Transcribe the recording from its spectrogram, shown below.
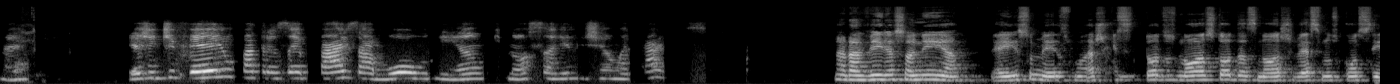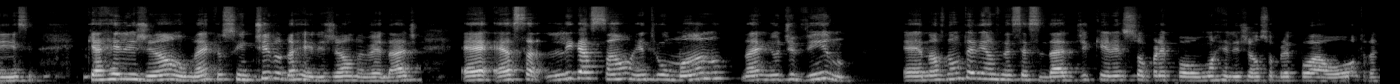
Né? E a gente veio para trazer paz, amor, união, que nossa religião é para isso. Maravilha, Soninha. É isso mesmo. Acho que se todos nós, todas nós tivéssemos consciência que a religião, né, que o sentido da religião, na verdade, é essa ligação entre o humano né, e o divino. É, nós não teríamos necessidade de querer sobrepor uma religião sobrepor a outra,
